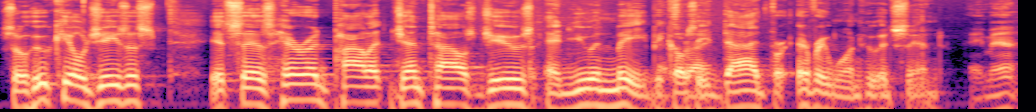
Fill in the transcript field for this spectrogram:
So who killed Jesus? It says Herod, Pilate, Gentiles, Jews, and you and me, because right. he died for everyone who had sinned. Amen.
